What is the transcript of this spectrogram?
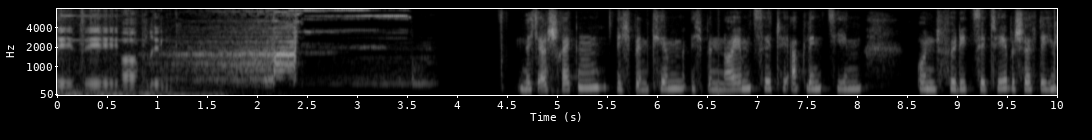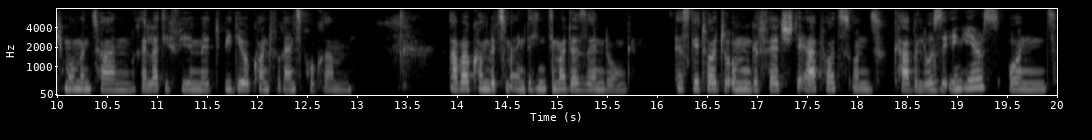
CT Uplink. Nicht erschrecken, ich bin Kim, ich bin neu im CT-Uplink-Team und für die CT beschäftige ich mich momentan relativ viel mit Videokonferenzprogrammen. Aber kommen wir zum eigentlichen Thema der Sendung. Es geht heute um gefälschte AirPods und kabellose In-Ears und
